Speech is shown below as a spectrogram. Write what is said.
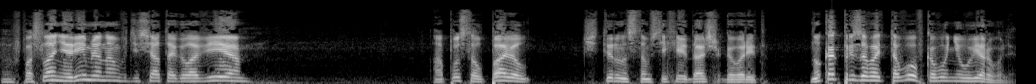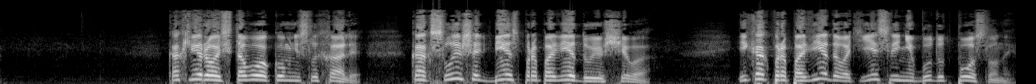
В послании римлянам в 10 главе апостол Павел в 14 стихе и дальше говорит, но как призывать того, в кого не уверовали? Как веровать в того, о ком не слыхали? Как слышать без проповедующего? И как проповедовать, если не будут посланы?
